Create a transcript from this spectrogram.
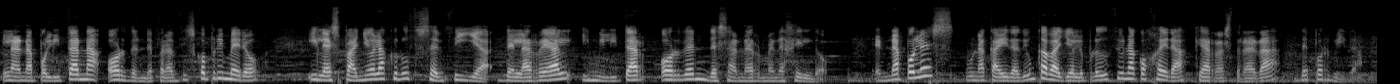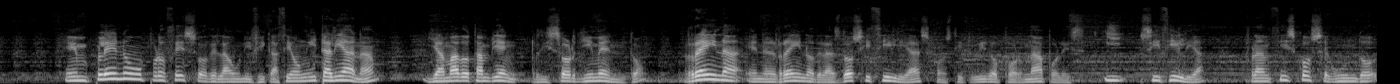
la napolitana Orden de Francisco I y la española Cruz Sencilla de la Real y Militar Orden de San Hermenegildo. En Nápoles, una caída de un caballo le produce una cojera que arrastrará de por vida. En pleno proceso de la unificación italiana, llamado también Risorgimento, reina en el reino de las dos Sicilias, constituido por Nápoles y Sicilia, Francisco II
